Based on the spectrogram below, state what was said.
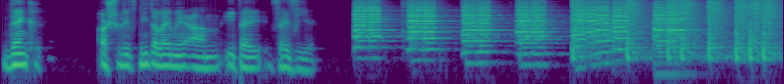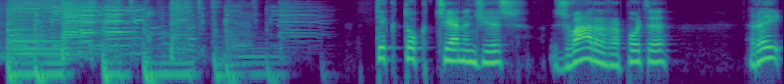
denk alsjeblieft niet alleen meer aan IPv4. TikTok-challenges, zware rapporten. Ray,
